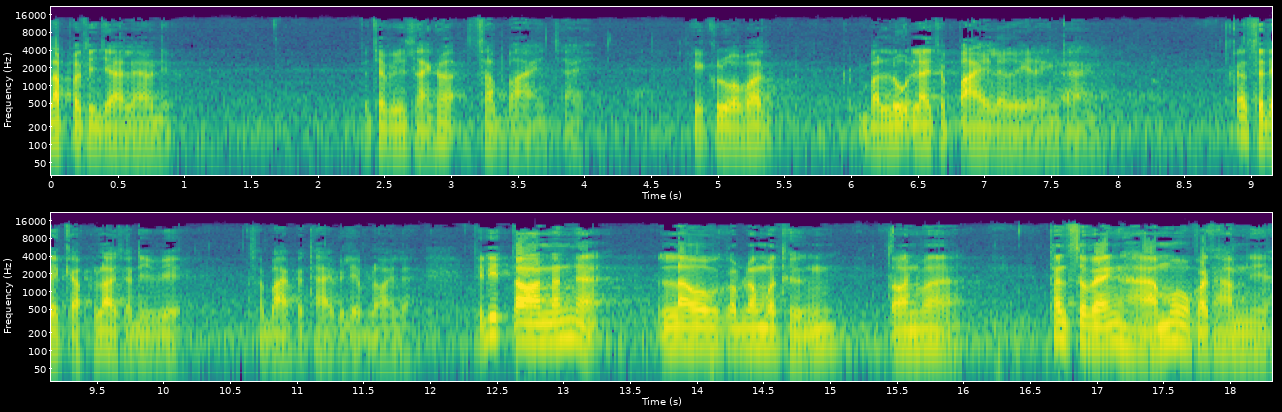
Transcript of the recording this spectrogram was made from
รับปฏิญญาแล้วเนี่ยพระเจ้าพิมพิสารก็สบายใจ คือกลัวว่าบรรลุแล้วจะไปเลยอะไรต่างๆ ก็เสด็จกลับพระราชนิเวศ สบายพระทัยไปเรียบร้อยแล้ว ทีนี้ตอนนั้นน่ะเรากำลังมาถึง ตอนว่า ท่านแสวงหาโมกธรรมเนี่ย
